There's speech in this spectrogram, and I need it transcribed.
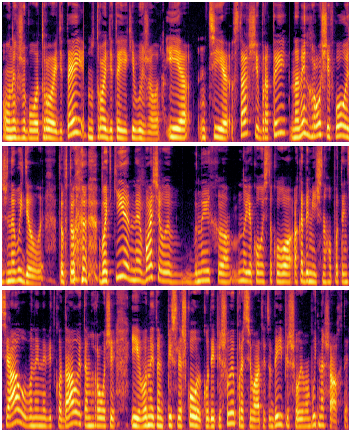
у них вже було троє дітей, ну троє дітей, які вижили. І ці старші брати на них гроші в коледж не виділили. Тобто батьки не бачили в них е, ну, якогось такого академічного потенціалу, вони не відкладали там гроші, і вони там після школи, куди пішли працювати, туди і пішли, мабуть, на шахти.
